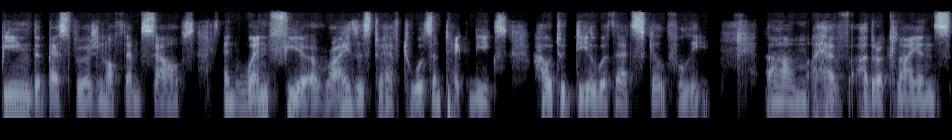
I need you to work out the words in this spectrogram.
being the best version of themselves. And when fear arises, to have tools and techniques how to deal with that skillfully. Um, I have other clients.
